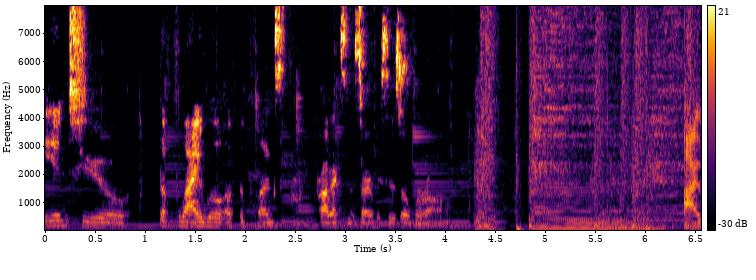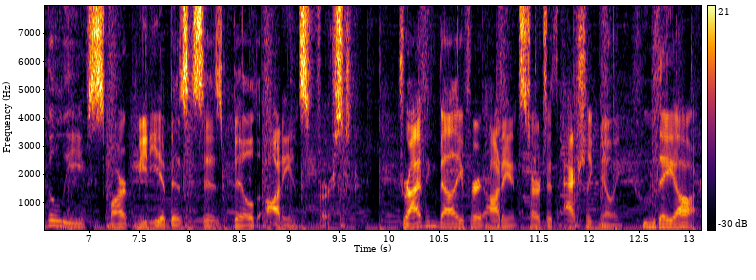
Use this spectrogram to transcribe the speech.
into the flywheel of the plugs products and services overall. I believe smart media businesses build audience first. Driving value for your audience starts with actually knowing who they are,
